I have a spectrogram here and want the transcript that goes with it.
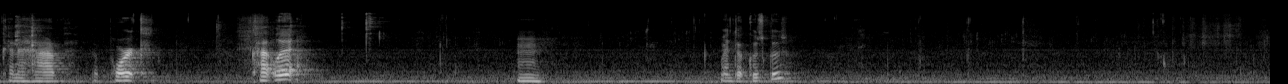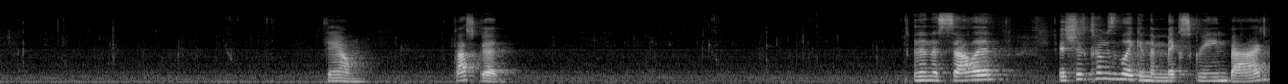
gonna have the pork cutlet. Mmm. Went to couscous. Damn. That's good. And then the salad, it just comes in like in the mixed green bag.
